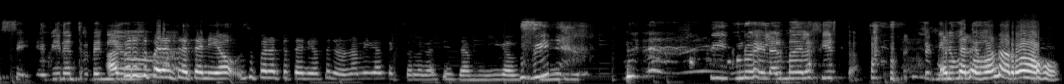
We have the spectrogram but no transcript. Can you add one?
sí, es bien entretenido. Ah, pero súper entretenido, súper entretenido tener una amiga sexóloga si es amiga. Sí. sí, uno es el alma de la fiesta. el teléfono rojo.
